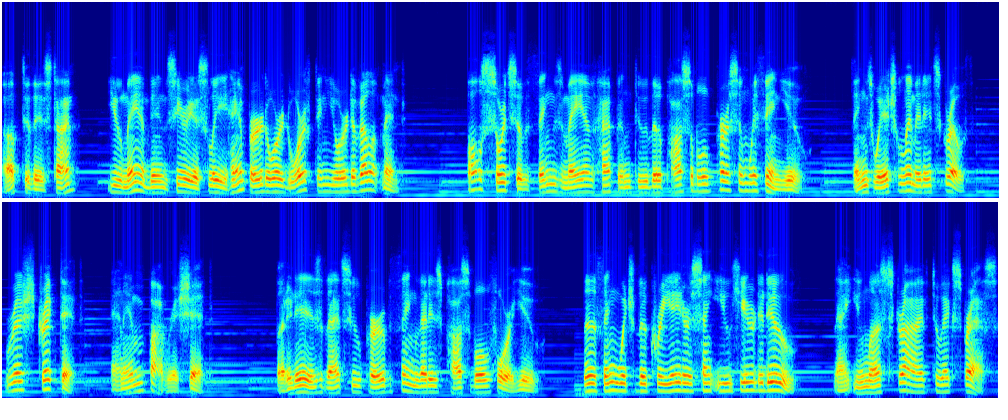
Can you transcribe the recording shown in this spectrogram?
Up to this time, you may have been seriously hampered or dwarfed in your development all sorts of things may have happened to the possible person within you, things which limit its growth, restrict it, and impoverish it. But it is that superb thing that is possible for you, the thing which the Creator sent you here to do, that you must strive to express.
